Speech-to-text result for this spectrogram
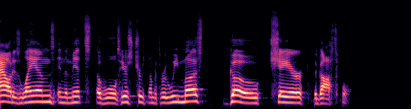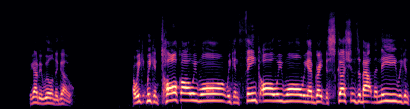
out as lambs in the midst of wolves. Here's truth number three we must go share the gospel. We got to be willing to go. We can, we can talk all we want, we can think all we want, we can have great discussions about the need, we can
